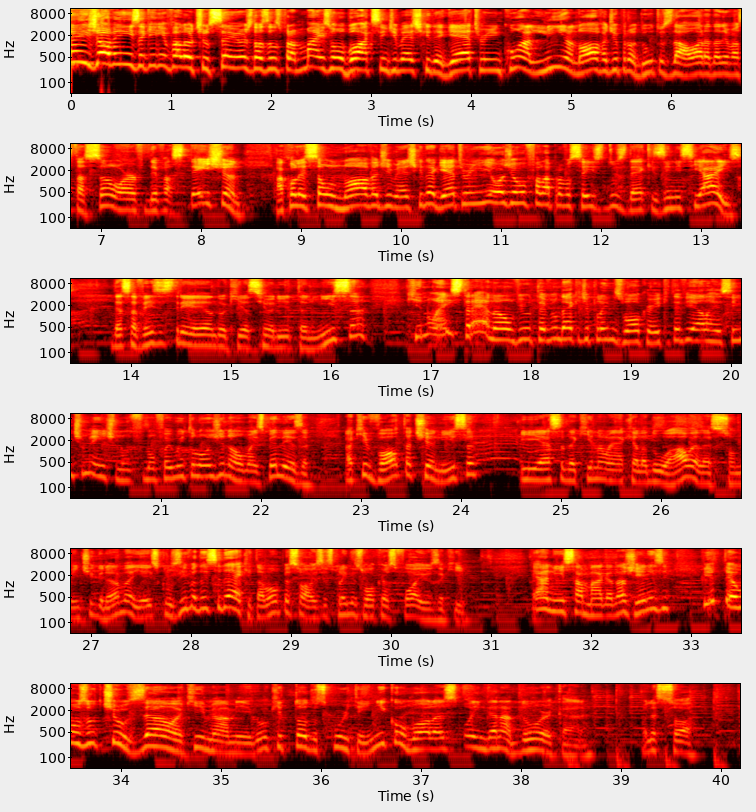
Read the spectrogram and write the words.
E aí, jovens, aqui quem fala é o Tio Sam hoje nós vamos para mais um unboxing de Magic the Gathering com a linha nova de produtos da Hora da Devastação, Earth Devastation, a coleção nova de Magic the Gathering e hoje eu vou falar para vocês dos decks iniciais. Dessa vez estreando aqui a senhorita Nissa, que não é estreia não, viu? Teve um deck de Planeswalker aí que teve ela recentemente, não, não foi muito longe não, mas beleza. Aqui volta a tia Nissa, e essa daqui não é aquela dual, ela é somente grama e é exclusiva desse deck, tá bom, pessoal? Esses Planeswalkers Foils aqui. É a Nissa Maga da Gênese. E temos o tiozão aqui, meu amigo, o que todos curtem. Nicol Bolas, o Enganador, cara. Olha só.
